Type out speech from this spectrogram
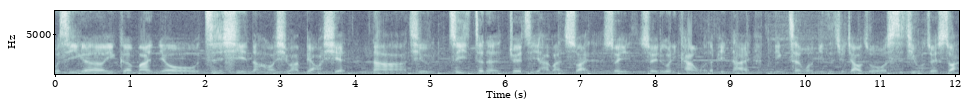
我是一个一个蛮有自信，然后喜欢表现。那其实自己真的觉得自己还蛮帅的，所以所以如果你看我的平台名称，我的名字就叫做“世纪我最帅”，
